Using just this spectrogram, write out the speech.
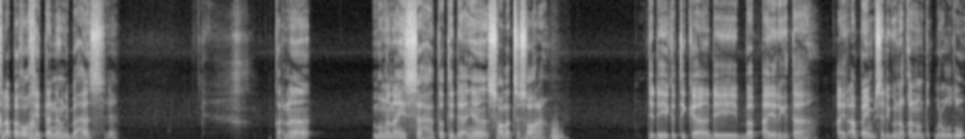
kenapa kok khitan yang dibahas ya? Karena mengenai sah atau tidaknya sholat seseorang. Jadi ketika di bab air kita air apa yang bisa digunakan untuk berwudu?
